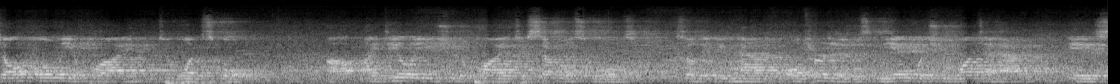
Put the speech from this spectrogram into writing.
don't only apply to one school. Uh, ideally, you should apply to several schools so that you have alternatives. In the end, what you want to have is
